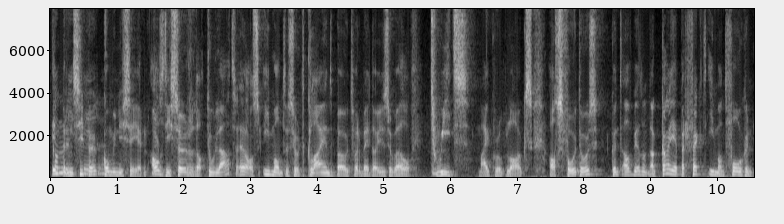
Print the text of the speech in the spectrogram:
in principe Communiceren. Als die server dat toelaat, hè, als iemand een soort client bouwt waarbij dat je zowel tweets, microblogs als foto's kunt afbeelden, dan kan je perfect iemand volgen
